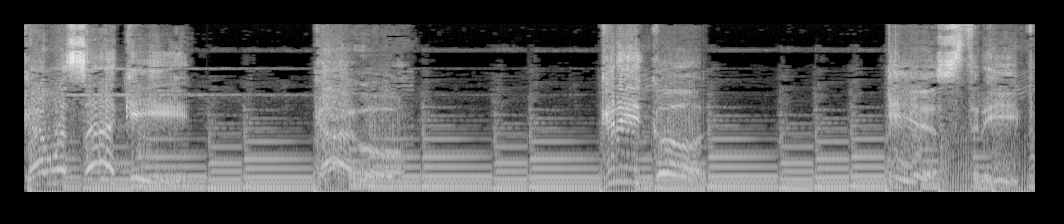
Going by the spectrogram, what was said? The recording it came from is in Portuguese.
Kawasaki, Gago, Grico e Strip.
